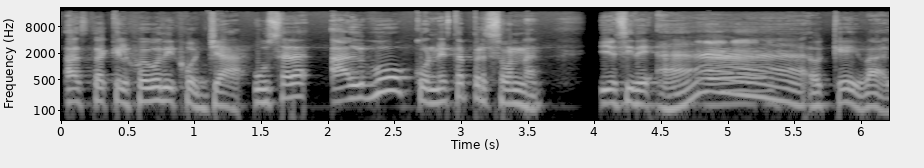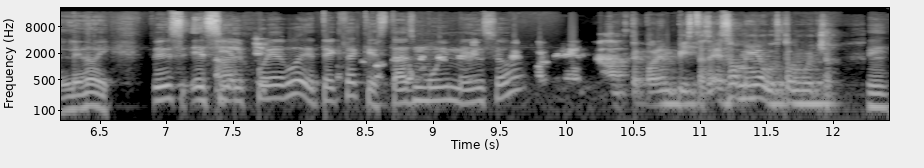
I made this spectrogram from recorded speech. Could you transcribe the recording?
hasta que el juego dijo, ya, usa algo con esta persona. Y así de, ah, ok, va, le doy. Entonces, eh, si Ah, el juego detecta que estás muy menso, Te ponen, ajá, te ponen pistas. Eso a mí me gustó mucho. Sí.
